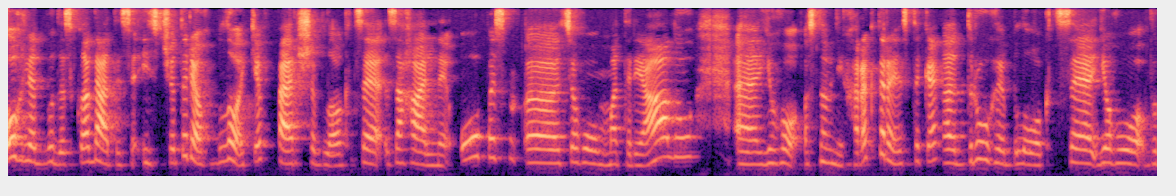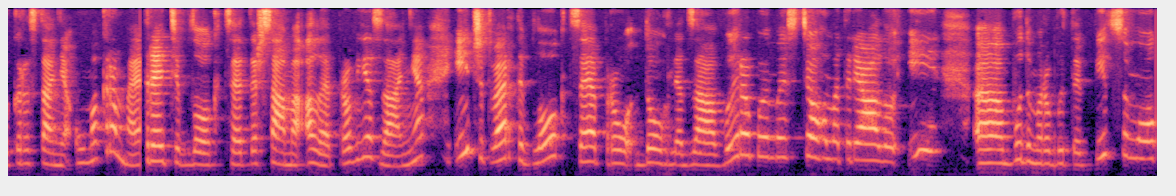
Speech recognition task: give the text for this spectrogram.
Огляд буде складатися із чотирьох блоків. Перший блок це загальний опис е, цього матеріалу, е, його основні характеристики. Е, Другий блок це його використання у макраме. Третій блок це те ж саме, але про в'язання. І четвертий блок це про догляд за виробами з цього матеріалу. І будемо робити підсумок.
